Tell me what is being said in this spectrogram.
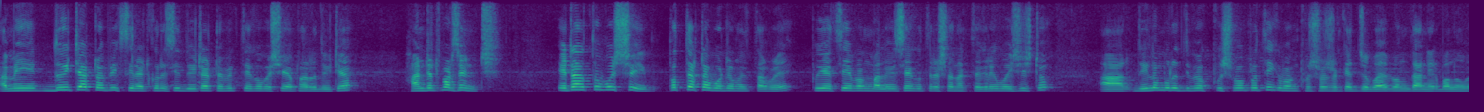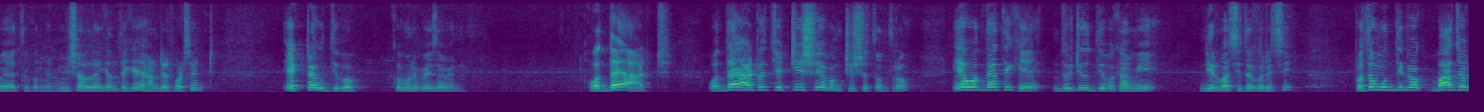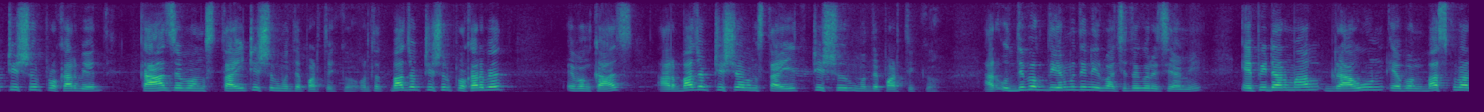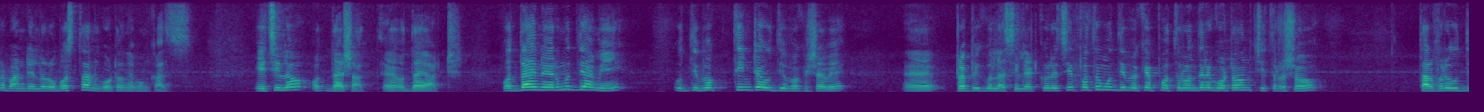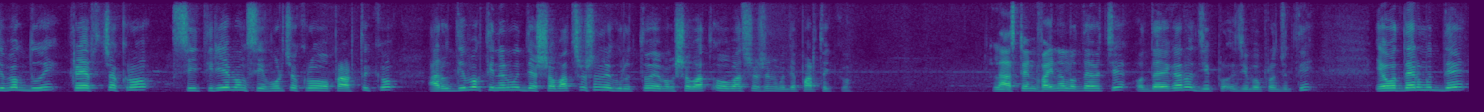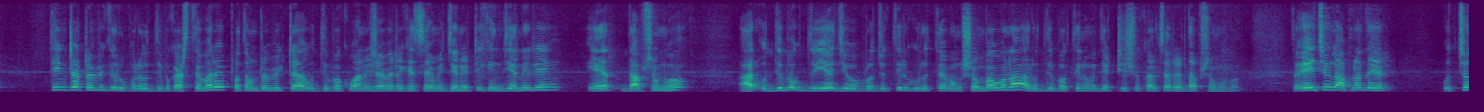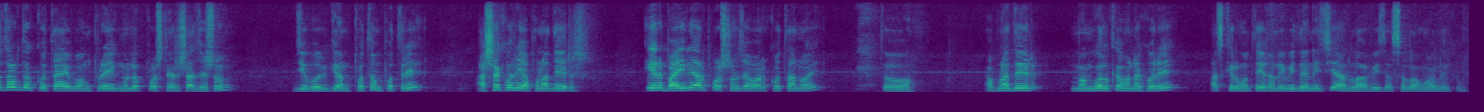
আমি দুইটা টপিক সিলেক্ট করেছি, দুইটা টপিক থেকে অবশ্যই আপনারা দুইটা হান্ড্রেড পারসেন্ট এটা তো অবশ্যই প্রত্যেকটা বোর্ডের মধ্যে থাকবে পিএসসি এবং মালয়েশিয়া গোত্রের শনাক্তকারী বৈশিষ্ট্য। আর দুই নম্বর উদ্দীপক পুষ্প প্রতীক এবং পুষ্প সংকেত জবা এবং দানের ভালোভাবে আয়ত্ত করবেন। ইনশাল্লাহ এখান থেকে হান্ড্রেড পারসেন্ট একটা উদ্দীপক কমনে পেয়ে যাবেন। অধ্যায় আট। অধ্যায় আট হচ্ছে টিস্যু এবং টিস্যুতন্ত্র এ অধ্যায় থেকে দুইটি উদ্দীপক আমি নির্বাচিত করেছি। প্রথম উদ্দীপক, বাজক টিস্যুর প্রকারভেদ, কাজ এবং স্থায়ী টিস্যুর মধ্যে পার্থক্য। অর্থাৎ বাজক টিস্যুর প্রকারভেদ এবং কাজ, আর বাজক টিস্যু এবং স্থায়ী টিস্যুর মধ্যে পার্থক্য। আর উদ্দীপক দুইয়ের মধ্যে নির্বাচিত করেছি আমি এপিডার্মাল, গ্রাউন্ড এবং বাস্কুলার বান্ডেলের অবস্থান, গঠন এবং কাজ। এই ছিল অধ্যায় সাত অধ্যায় আট। অধ্যায় নয়ের মধ্যে আমি উদ্দীপক, তিনটা উদ্দীপক হিসাবে টপিকগুলো সিলেক্ট করেছি। প্রথম উদ্দীপকে পত্রন্ধ্রের গঠন, চিত্রসহ। তারপরে উদ্দীপক দুই, ক্রেপস চক্র, সি থ্রি এবং সি ফোর চক্র ও পার্থক্য। আর উদ্দীপক তিনের মধ্যে সবাত শোষণের গুরুত্ব এবং সবাত ও অবাত শোষণের মধ্যে পার্থক্য। লাস্ট অ্যান্ড ফাইনাল অধ্যায় হচ্ছে অধ্যায় এগারো, জীব প্রযুক্তি এই অধ্যায়ের মধ্যে তিনটা টপিকের উপরে উদ্দীপক আসতে পারে। প্রথম টপিকটা উদ্দীপক ওয়ান হিসাবে রেখেছি আমি জেনেটিক ইঞ্জিনিয়ারিং এর দাবসমূহ আর উদ্দীপক দুইয়ে জীব প্রযুক্তির গুরুত্ব এবং সম্ভাবনা, আর উদ্দীপক তিনের মধ্যে টিস্যু কালচারের দাবসমূহ তো এই ছিল আপনাদের উচ্চতর দক্ষতা এবং প্রয়োগমূলক প্রশ্নের সাজেশন জীববিজ্ঞান প্রথম পত্রে। আশা করি আপনাদের এর বাইরে আর প্রশ্ন যাওয়ার কথা নয়। তো আপনাদের মঙ্গল কামনা করে আজকের মতো এখানে বিদায় নিচ্ছি। আল্লাহ হাফিজ। আসসালামু আলাইকুম।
